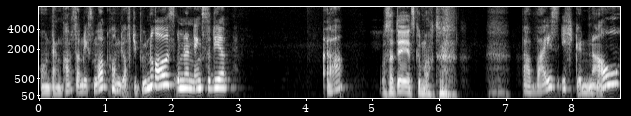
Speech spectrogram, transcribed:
Und dann kommst du am nächsten Morgen, kommen die auf die Bühne raus und dann denkst du dir, ja, Was hat der jetzt gemacht? da weiß ich genau,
